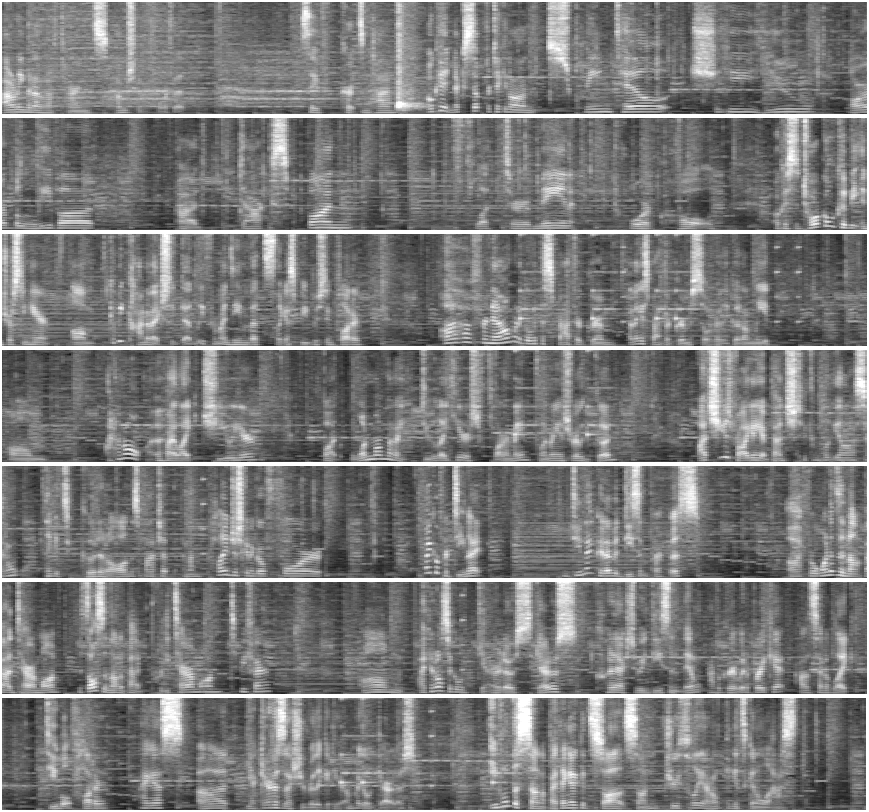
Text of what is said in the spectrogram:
I don't even have enough turns. I'm just gonna forfeit. Save Kurt some time. Okay, next up we're taking on Screamtail, Chiyu, Arboliva, uh, Dax Bun, Flutter Mane, Torkoal. Okay, so Torkoal could be interesting here. Um, could be kind of actually deadly for my team that's like a speed boosting Flutter. Uh, for now, I'm gonna go with the Spathra Grim. I think a Spathra Grim is still really good on lead. Um, I don't know if I like Chiyu here, but one mon that I do like here is Flutter Mane. Flutter Mane is really good. Uh, Chiyu's probably gonna get benched, to be completely honest. I don't think it's good at all in this matchup, and I'm probably just gonna go for... I might go for D-Knight. D-Knight could have a decent purpose. Uh, for one, it's a not bad Terramon. It's also not a bad pre-Terramon, to be fair. Um, I could also go with Gyarados. Gyarados could actually be decent. They don't have a great way to break it outside of like T-Bolt Flutter, I guess. Uh, yeah, Gyarados is actually really good here. I'm gonna go with Gyarados. Even with the Sun up, I think I could stall out Sun, truthfully. I don't think it's gonna last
